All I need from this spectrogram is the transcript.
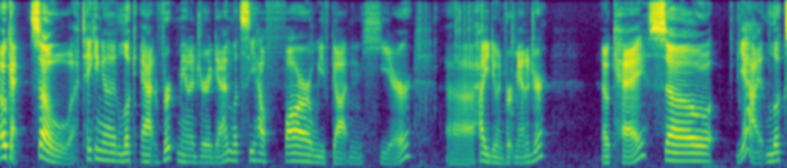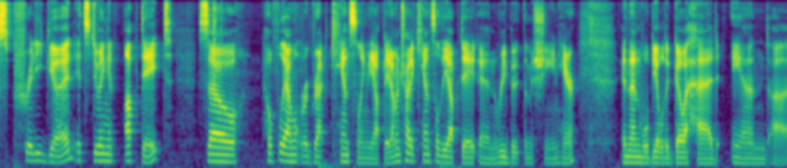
Okay, so taking a look at Virt Manager again, let's see how far we've gotten here. Uh, how you doing, Virt Manager? Okay, so yeah, it looks pretty good. It's doing an update. So hopefully I won't regret canceling the update. I'm going to try to cancel the update and reboot the machine here. And then we'll be able to go ahead and uh,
